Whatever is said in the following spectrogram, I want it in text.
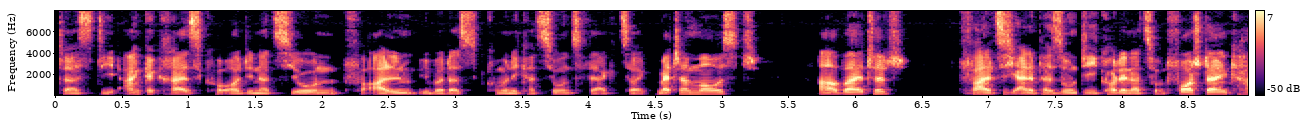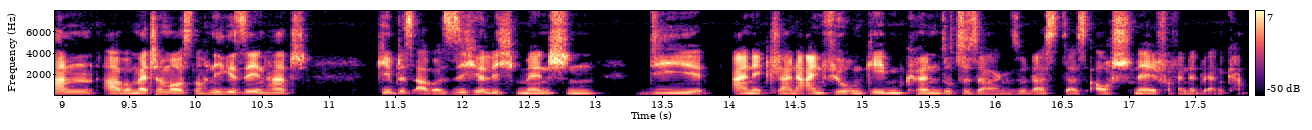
dass die Ankerkreiskoordination vor allem über das Kommunikationswerkzeug MetaMost arbeitet. Falls sich eine Person die Koordination vorstellen kann, aber MetaMost noch nie gesehen hat, gibt es aber sicherlich Menschen, die eine kleine Einführung geben können, sozusagen, sodass das auch schnell verwendet werden kann.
